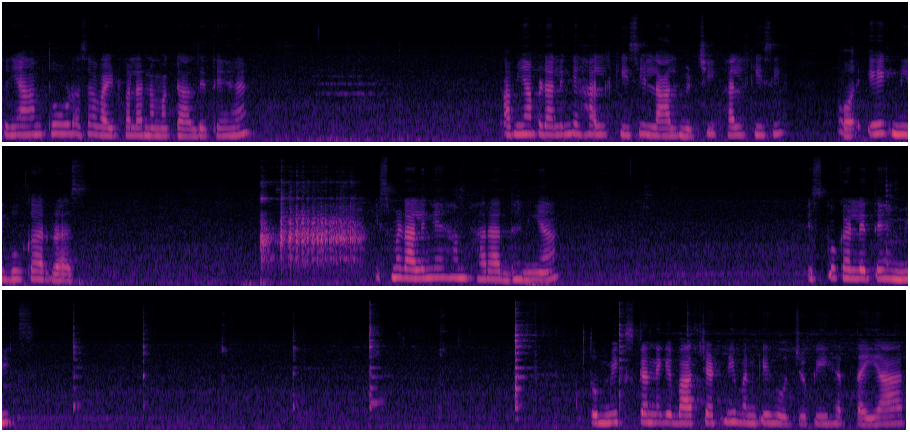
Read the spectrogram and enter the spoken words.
तो यहाँ हम थोड़ा सा वाइट वाला नमक डाल देते हैं। अब यहाँ पे डालेंगे हल्की सी लाल मिर्ची, हल्की सी और एक नींबू का रस। इसमें डालेंगे हम हरा धनिया। इसको कर लेते हैं मिक्स। तो मिक्स करने के बाद चटनी बनके हो चुकी है तैयार।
